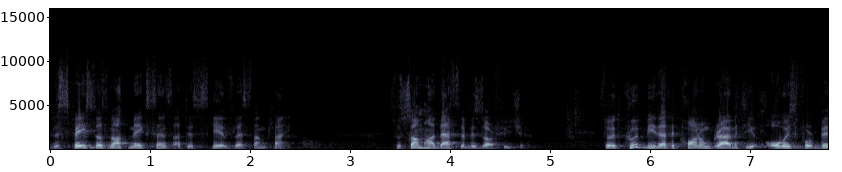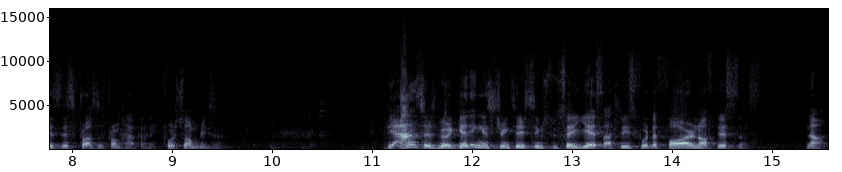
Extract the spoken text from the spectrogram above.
the space does not make sense at the scales less than Planck. So somehow that's the bizarre feature. So it could be that the quantum gravity always forbids this process from happening for some reason. The answers we are getting in string theory seems to say yes, at least for the far enough distance. Now,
